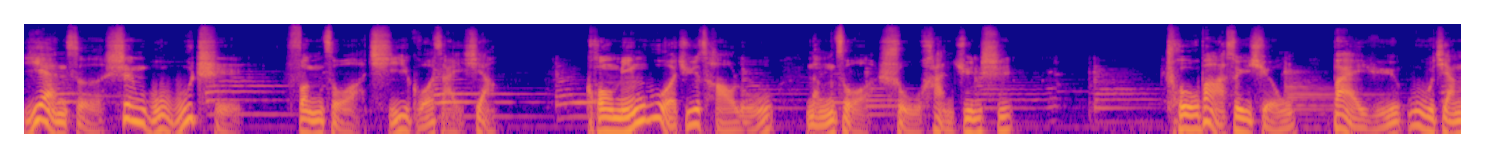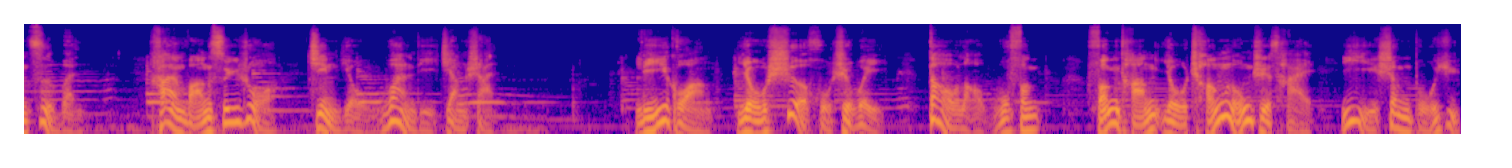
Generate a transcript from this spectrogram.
晏子身无五尺，封作齐国宰相。孔明卧居草庐，能作蜀汉军师。楚霸虽雄，败于乌江自刎。汉王虽弱，竟有万里江山。李广有射虎之威，到老无封；冯唐有成龙之才，一生不遇。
